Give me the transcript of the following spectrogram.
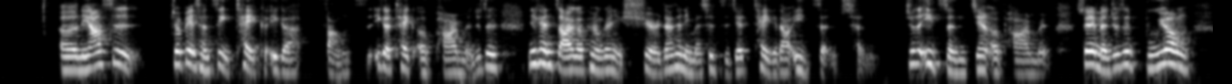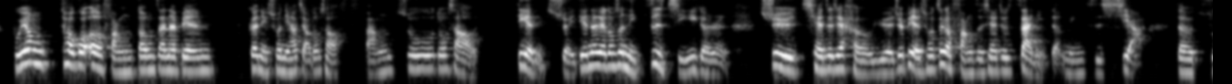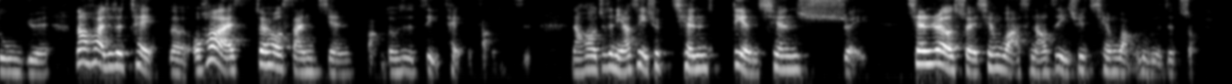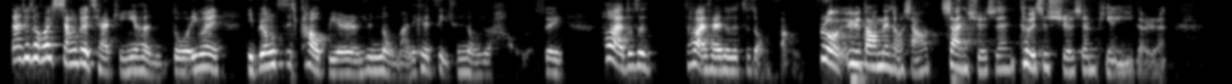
呃，你要是就变成自己 take 一个。房子一个 take apartment，就是你可以找一个朋友跟你 share，但是你们是直接 take 到一整层，就是一整间 apartment，所以你们就是不用不用透过二房东在那边跟你说你要缴多少房租、多少电水电，那些都是你自己一个人去签这些合约，就变成说这个房子现在就是在你的名字下的租约。那后来就是 take 了，我后来最后三间房都是自己 take 房子，然后就是你要自己去签电、签水。牵热水、牵瓦斯，然后自己去牵网路的这种，但就是会相对起来便宜很多，因为你不用自己靠别人去弄嘛，你可以自己去弄就好了。所以后来都是后来才就是这种房。如果遇到那种想要占学生，特别是学生便宜的人，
